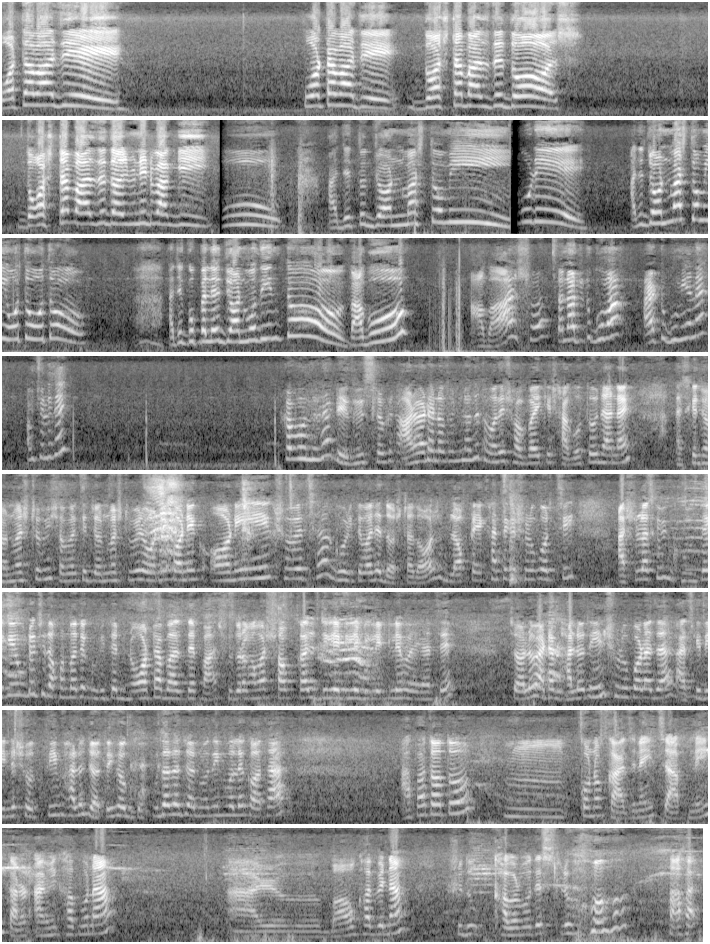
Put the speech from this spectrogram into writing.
কটা বাজে? কটা বাজে? দশটা বাজতে দশ। দশটা বাজতে দশ মিনিট বাকি। উ, আজ তো জন্মাষ্টমী। পুরে, আজ জন্মাষ্টমী, ও তো ও তো। আজ গোপালের জন্মদিন তো। বাবু, আবার শো তাহলে একটু ঘুমা, আর একটু ঘুমিয়ে নে, আমি চলে যাই। নমস্কার বন্ধুরা রেজমি শ্লোকের আরও একটা নতুন লাগে তোমাদের সবাইকে স্বাগত জানাই। আজকে জন্মাষ্টমী, সবাইকে জন্মাষ্টমীর অনেক অনেক অনেক শুভেচ্ছা। ঘড়িতে বাজে দশটা দশ ব্লগটা এখান থেকে শুরু করছি। আসলে আজকে আমি ঘুম থেকে উঠেছি, তখন বাজে ঘড়িতে নটা বাজতে পাঁচ। সুতরাং আমার সব কাজ ডিলে ডিলে ডিলে ডিলে হয়ে গেছে। চলো, একটা ভালো দিন শুরু করা যাক। আজকে দিনটা সত্যিই ভালো, যতই হোক দাদার জন্মদিন বলে কথা। আপাতত কোনো কাজ নেই, চাপ নেই, কারণ আমি খাব না, আর মাও খাবে না। শুধু খাবার মধ্যে স্লো আর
